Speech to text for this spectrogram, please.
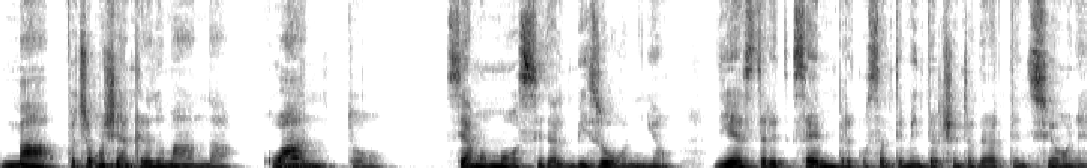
ma facciamoci anche la domanda, quanto siamo mossi dal bisogno di essere sempre costantemente al centro dell'attenzione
